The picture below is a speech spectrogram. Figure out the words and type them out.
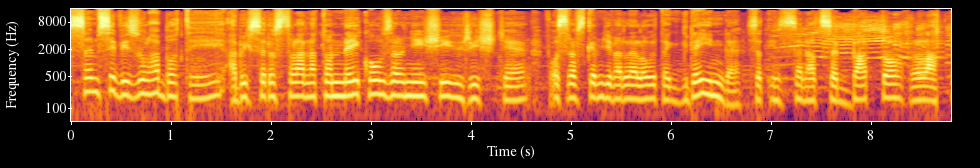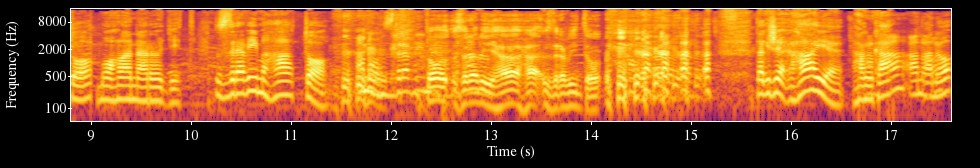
Jsem si vyzula boty, abych se dostala na to nejkouzelnější hřiště v Ostravském divadle Loutek. Kde jinde se inscenace Bato Lato mohla narodit? Zdravím Hato. Ano, zdravím. To zdraví ha, ha, zdraví to. Takže H je Hanka, Hanna, ano. ano.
